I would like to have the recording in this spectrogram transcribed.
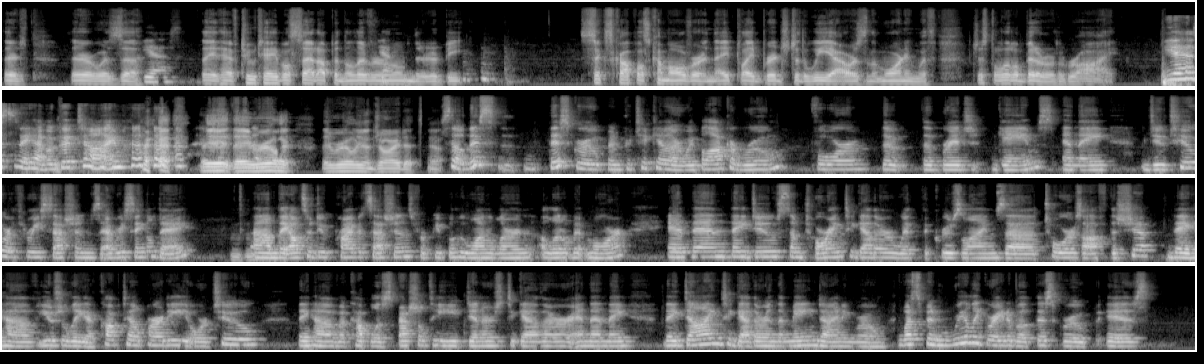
there, there was. a. yes. They'd have two tables set up in the living yeah. room. There'd be six couples come over, and they play bridge to the wee hours in the morning with just a little bit of the rye. Yes, they have a good time. they, they really they really enjoyed it. Yeah. So this this group in particular, we block a room for the the bridge games, and they do two or three sessions every single day. Mm-hmm. Um, they also do private sessions for people who want to learn a little bit more. And then they do some touring together with the cruise lines uh, tours off the ship. They have usually a cocktail party or two. They have a couple of specialty dinners together, and then they they dine together in the main dining room. What's been really great about this group is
